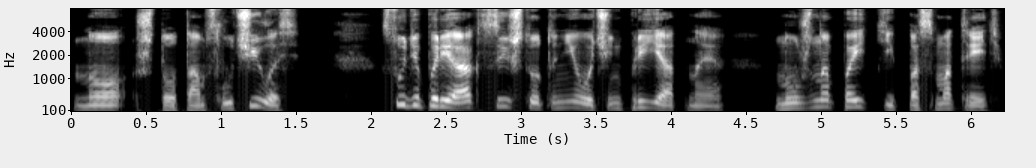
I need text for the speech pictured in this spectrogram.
«Но что там случилось?» «Судя по реакции, что-то не очень приятное нужно пойти посмотреть.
